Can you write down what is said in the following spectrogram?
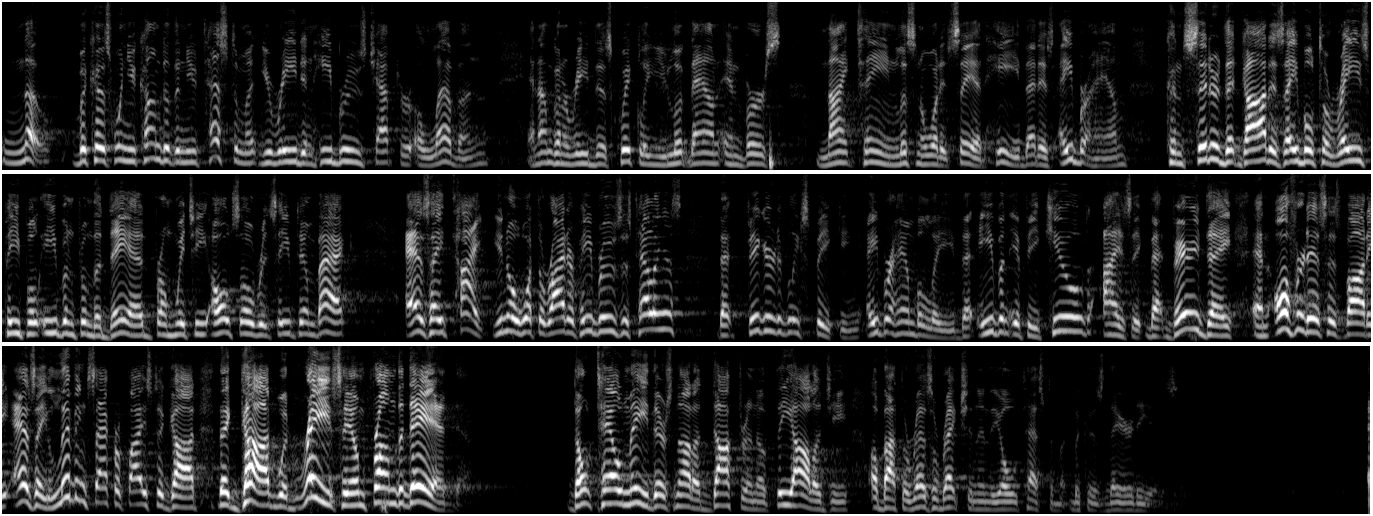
No, because when you come to the New Testament, you read in Hebrews chapter 11, and I'm going to read this quickly. You look down in verse 19, listen to what it said. He, that is Abraham, considered that God is able to raise people even from the dead, from which he also received him back as a type. You know what the writer of Hebrews is telling us? That figuratively speaking, Abraham believed that even if he killed Isaac that very day and offered as his body as a living sacrifice to God, that God would raise him from the dead. Don't tell me there's not a doctrine of theology about the resurrection in the Old Testament because there it is.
